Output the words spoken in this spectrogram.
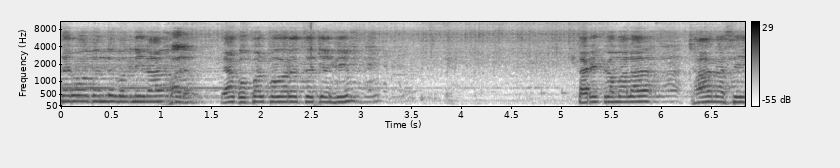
सर्व बंधू भगिनींना या गोपाळ पवारांचं जय भीम. कार्यक्रमाला छान असे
